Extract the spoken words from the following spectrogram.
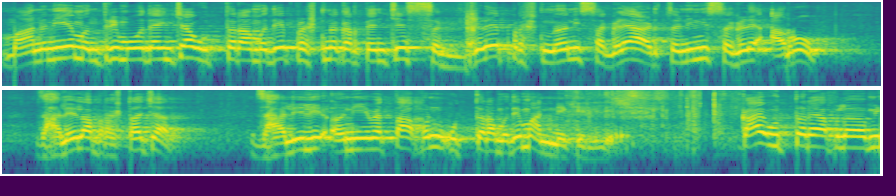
माननीय मंत्री महोदयांच्या उत्तरामध्ये प्रश्नकर्त्यांचे सगळे प्रश्न आणि सगळ्या अडचणींनी सगळे आरोप झालेला भ्रष्टाचार झालेली अनियमितता आपण उत्तरामध्ये मान्य केलेली आहे. काय उत्तर आहे आपलं? मी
